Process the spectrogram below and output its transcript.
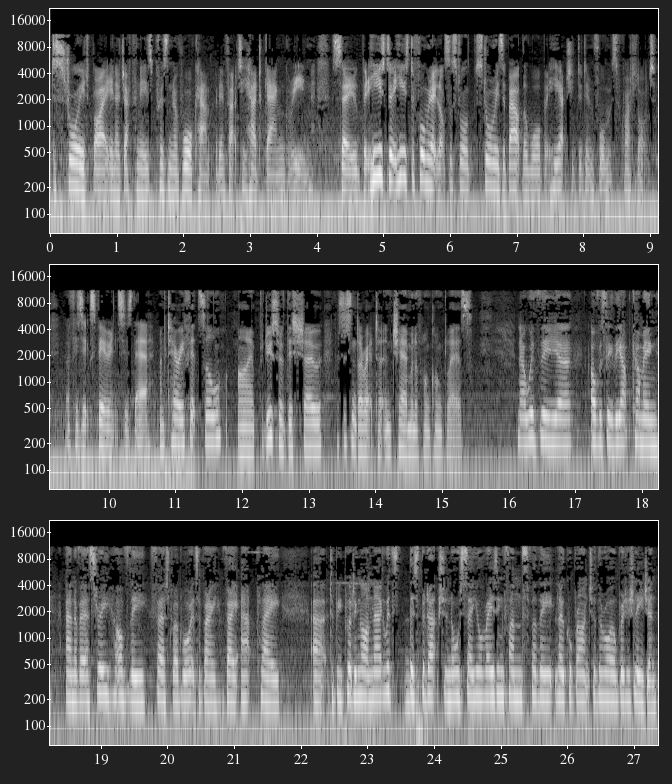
destroyed by in a Japanese prisoner of war camp, but in fact he had gangrene. So, but he used to he used to formulate lots of sto- stories about the war, but he actually did inform us quite a lot of his experiences there. I'm Terry Fitzel. I'm producer of this show, assistant director, and chairman of Hong Kong Players. Now, with the uh, obviously the upcoming anniversary of the First World War, it's a very very apt play. Uh, to be putting on now with this production, also you're raising funds for the local branch of the Royal British Legion.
